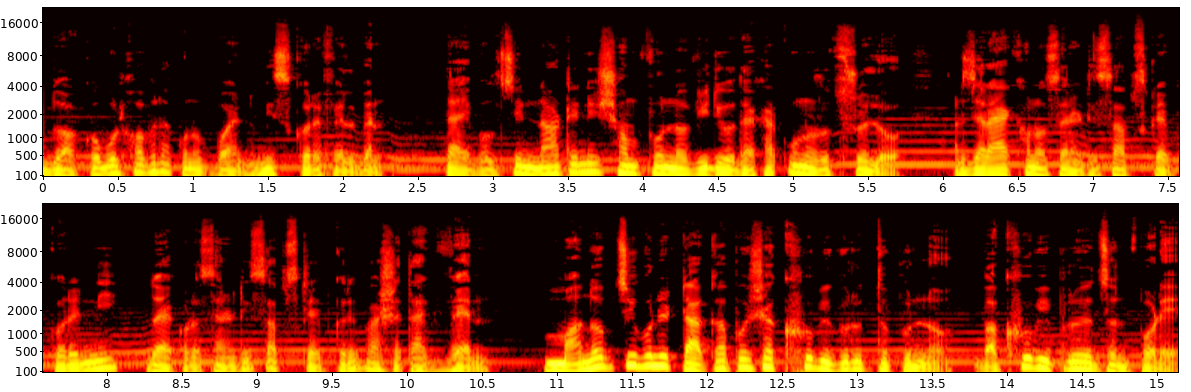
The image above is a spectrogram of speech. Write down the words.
দোয়া কবুল হবে না, কোনো পয়েন্ট মিস করে ফেলবেন। তাই বলছি, না টেনে সম্পূর্ণ ভিডিও দেখার অনুরোধ রইল। আর যারা এখনও চ্যানেলটি সাবস্ক্রাইব করেননি, দয়া করে চ্যানেলটি সাবস্ক্রাইব করে পাশে থাকবেন। মানব জীবনে টাকা পয়সা খুবই গুরুত্বপূর্ণ বা খুবই প্রয়োজন পড়ে।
